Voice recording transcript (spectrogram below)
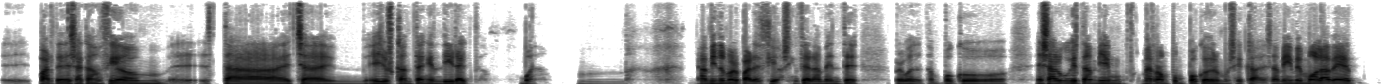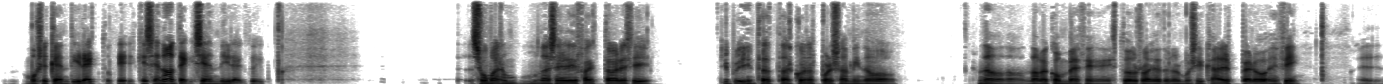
Eh, parte de esa canción eh, está hecha ellos cantan en directo. Bueno, mm, a mí no me pareció, sinceramente, pero bueno, tampoco es algo que también me rompe un poco de los musicales. A mí me mola ver música en directo, que, se note que sea en directo. Sumas una serie de factores y, y, estas cosas, por eso a mí no, no, no, no me convencen estos rollos de los musicales, pero en fin, eh,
